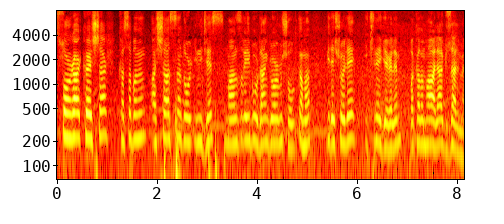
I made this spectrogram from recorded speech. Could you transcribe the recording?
sonra arkadaşlar kasabanın aşağısına doğru ineceğiz. Manzarayı buradan görmüş olduk ama bir de şöyle içine girelim. Bakalım hala güzel mi?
